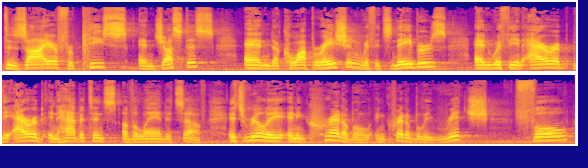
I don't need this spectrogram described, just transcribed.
desire for peace and justice and uh, cooperation with its neighbors and with the Arab, the Arab inhabitants of the land itself. It's really an incredible, incredibly rich, full,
